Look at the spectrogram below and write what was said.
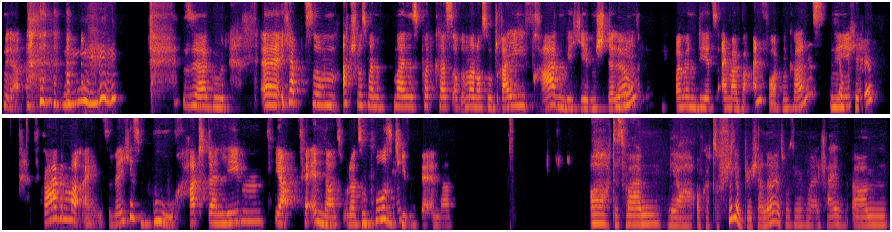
Ja. Sehr gut. Äh, ich habe zum Abschluss meine, meines Podcasts auch immer noch so drei Fragen, die ich jedem stelle. Mhm. Ich freue wenn du die jetzt einmal beantworten kannst. Nee. Okay. Frage Nummer eins. Welches Buch hat dein Leben ja, verändert oder zum Positiven verändert? Oh, das waren, ja, oh Gott, so viele Bücher, ne? Jetzt muss ich mich mal entscheiden. Ähm,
